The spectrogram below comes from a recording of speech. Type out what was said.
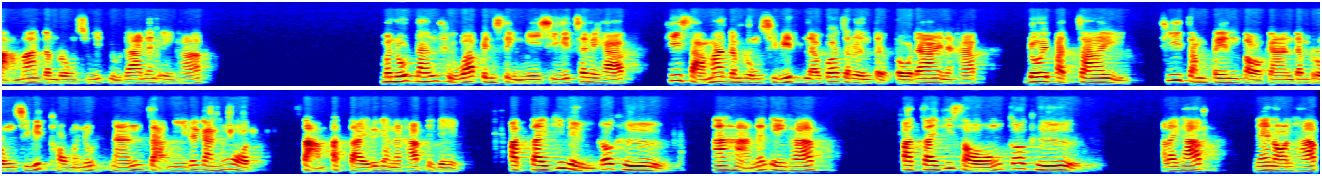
สามารถดำรงชีวิตอยู่ได้นั่นเองครับ มนุษย์นั้นถือว่าเป็นสิ่งมีชีวิตใช่ไหมครับ ที่สามารถดำรงชีวิตแล้วก็เจริญเติบโตได้นะครับ โดยปัจจัยที่จำเป็นต่อการดำรงชีวิตของมนุษย์นั้นจะมีด้วยกันทั้งหมด สามปัจจัยด้วยกันนะครับ เด็กๆ ปัจจัยที่หนึ่งก็คืออาหารนั่นเองครับ ปัจจัยที่สองก็คือ อะไรครับ แน่นอนครับ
